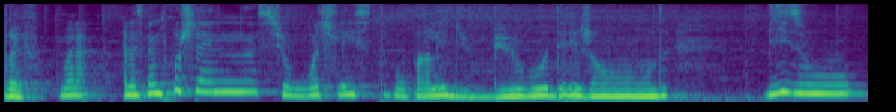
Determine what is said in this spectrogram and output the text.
Bref, voilà, à la semaine prochaine sur Watchlist pour parler du Bureau des légendes. Bisous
